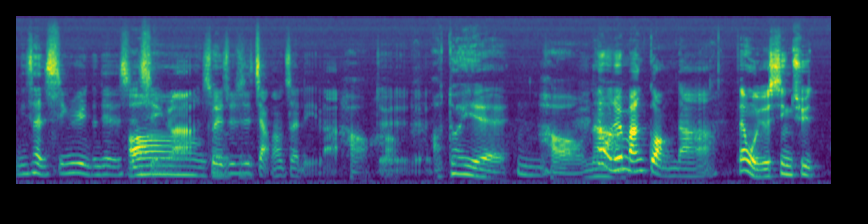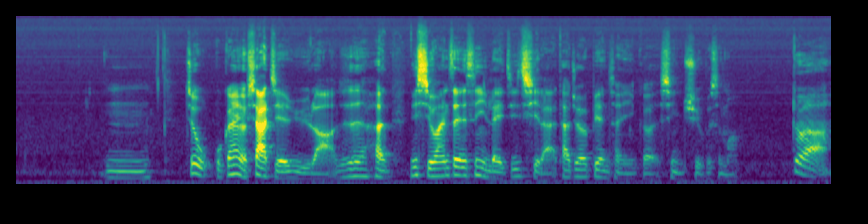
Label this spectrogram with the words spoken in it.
你很幸运这件事情啦，哦所以就是讲到这里啦。好，对好对对，耶，嗯，好，那但我觉得蛮广的啊。但我觉得兴趣，嗯，就我刚才有下结语啦，就是很你喜欢这件事情累积起来，它就会变成一个兴趣，不是吗？对啊，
